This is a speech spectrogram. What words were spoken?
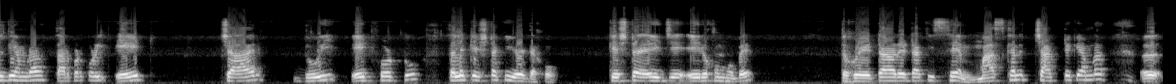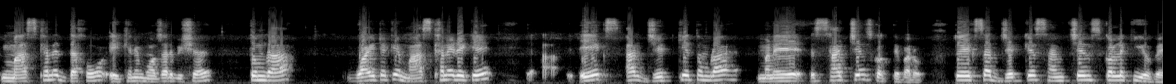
যদি আমরা তারপর করি এইট চার, দুই এইট ফোর টু তাহলে কেসটা কি হয় দেখো? কেসটা এই যে এইরকম হবে। দেখো, এটা আর এটা কি সেম মাঝখানে চারটেকে আমরা মাঝখানে দেখো, এখানে মজার বিষয়। তোমরা ওয়াইটাকে মাঝখানে রেখে এক্স আর জেড কে তোমরা মানে সাইড চেঞ্জ করতে পারো। তো এক্স আর জেড কে সাইড চেঞ্জ করলে কি হবে?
